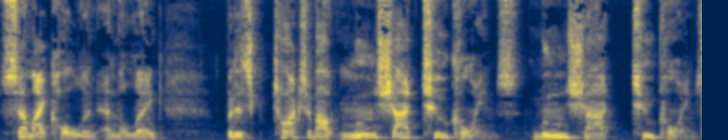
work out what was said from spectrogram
semicolon and the link but it talks about Moonshot 2 coins. Moonshot 2 coins.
